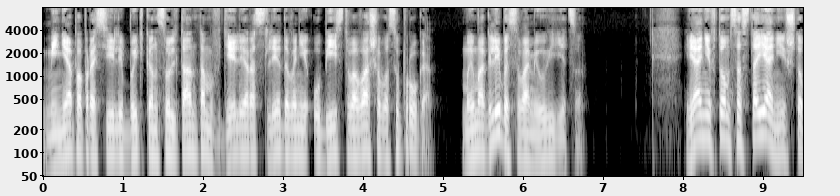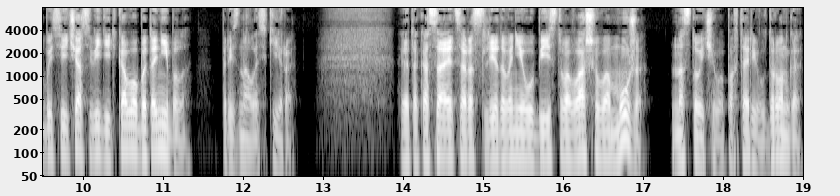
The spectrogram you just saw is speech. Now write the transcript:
Меня попросили быть консультантом в деле расследования убийства вашего супруга. Мы могли бы с вами увидеться? Я не в том состоянии, чтобы сейчас видеть кого бы то ни было, призналась Кира. Это касается расследования убийства вашего мужа, настойчиво повторил Дронга.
